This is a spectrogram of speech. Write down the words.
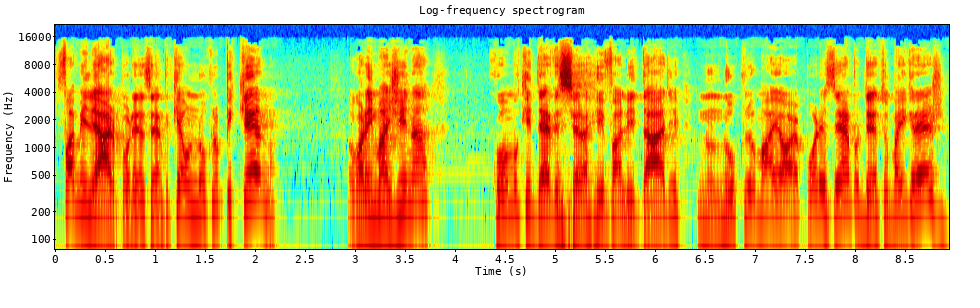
familiar, por exemplo, que é um núcleo pequeno. Agora imagina como que deve ser a rivalidade no núcleo maior. Por exemplo, dentro de uma igreja,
